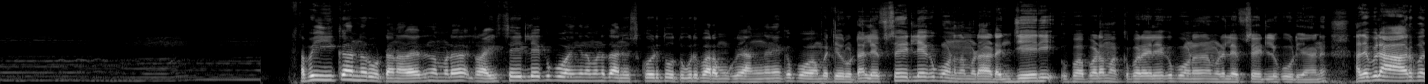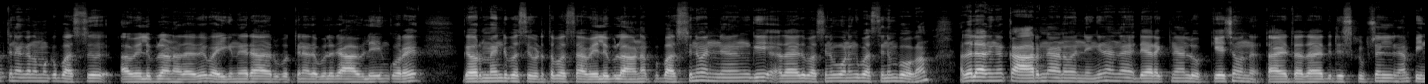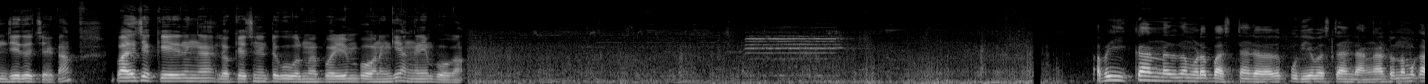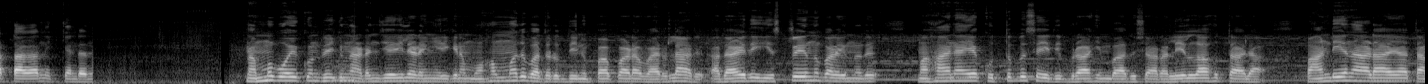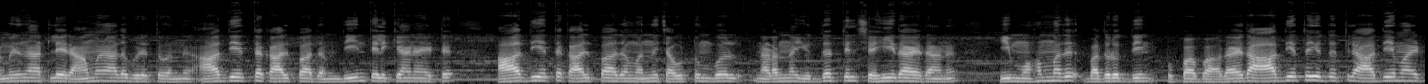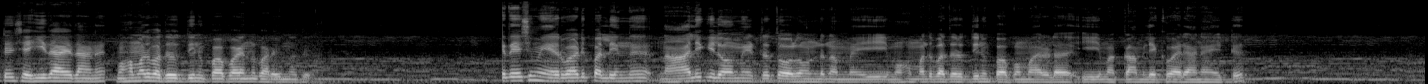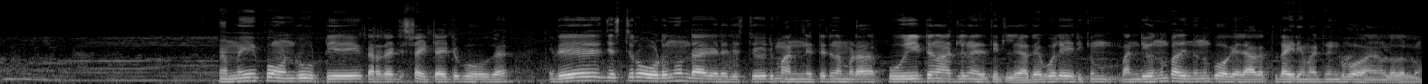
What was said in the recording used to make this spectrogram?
അപ്പോൾ ഈ കാണുന്ന റൂട്ടാണ് അതായത് നമ്മുടെ റൈറ്റ് സൈഡിലേക്ക് പോയെങ്കിൽ നമ്മുടെ ധനുഷ്കോടി തൂത്തുക്കുടി പറമ്പുകൂടി അങ്ങനെയൊക്കെ പോകാൻ പറ്റിയ റൂട്ടാണ് ലെഫ്റ്റ് സൈഡിലേക്ക് പോകണം നമ്മുടെ അടഞ്ചേരി ഉപ്പാപ്പാട മക്കപ്പുറയിലേക്ക് പോകുന്നത് നമ്മുടെ ലെഫ്റ്റ് സൈഡിൽ കൂടിയാണ്. അതേപോലെ ആറ് പത്തിനൊക്കെ നമുക്ക് ബസ് അവൈലബിൾ ആണ്. അതായത് വൈകുന്നേരം ആറ് പത്തിന് അതേപോലെ രാവിലെയും കുറേ ഗവൺമെന്റ് ബസ് ഇവിടുത്തെ ബസ് അവൈലബിൾ ആണ്. അപ്പോൾ ബസ്സിന് വന്നെങ്കിൽ അതായത് ബസ്സിന് പോകണമെങ്കിൽ ബസ്സിനും പോകാം. അതല്ല നിങ്ങൾ കാറിനാണ് വന്നെങ്കിൽ ഞാൻ ഡയറക്റ്റ് ഞാൻ ലൊക്കേഷൻ വന്ന് താഴത്ത് അതായത് ഡിസ്ക്രിപ്ഷനിൽ ഞാൻ പിൻ ചെയ്ത് വെച്ചേക്കാം. അപ്പോൾ അത് ചെക്ക് ചെയ്ത് നിങ്ങൾ ലൊക്കേഷൻ ഇട്ട് ഗൂഗിൾ മാപ്പ് വഴിയും പോകണമെങ്കിൽ അങ്ങനെയും പോകാം. അപ്പോൾ ഈ കാണുന്നത് നമ്മുടെ ബസ് സ്റ്റാൻഡ് അതായത് പുതിയ ബസ് സ്റ്റാൻഡ് അങ്ങോട്ടൊന്നും നമുക്ക് കട്ടാകാതെ നിൽക്കേണ്ടത് നമ്മ പോയിക്കൊണ്ടിരിക്കുന്ന അടഞ്ചേരിയിൽ അടങ്ങിയിരിക്കുന്ന മുഹമ്മദ് ബദറുദ്ദീൻ ഉപ്പാപ്പാട വരലാറ് അതായത് ഹിസ്റ്ററി എന്ന് പറയുന്നത് മഹാനായ കുത്തുബ് സെയ്ദ് ഇബ്രാഹിം ബാദുഷാ അലിയല്ലാഹു താല പാണ്ഡ്യനാടായ തമിഴ്നാട്ടിലെ രാമനാഥപുരത്ത് വന്ന് ആദ്യത്തെ കാൽപാദം ദീൻ തെളിക്കാനായിട്ട് ആദ്യത്തെ കാൽപാദം വന്ന് ചവിട്ടുമ്പോൾ നടന്ന യുദ്ധത്തിൽ ഷഹീദായതാണ് ഈ മുഹമ്മദ് ബദറുദ്ദീൻ ഉപ്പാപ്പ. അതായത് ആദ്യത്തെ യുദ്ധത്തിൽ ആദ്യമായിട്ട് ഷഹീദായതാണ് മുഹമ്മദ് ബദറുദ്ദീൻ ഉപ്പാപ്പ എന്ന് പറയുന്നത്. ഏകദേശം ഏർവാടി പള്ളിയിൽ നിന്ന് നാല് കിലോമീറ്ററത്തോളം ഉണ്ട് നമ്മ ഈ മുഹമ്മദ് ബദറുദ്ദീൻ ഉപ്പാപ്പന്മാരുടെ ഈ മക്കാമിലേക്ക് വരാനായിട്ട്. നമ്മ ഈ പോൺ റൂട്ടിൽ കറക്റ്റായിട്ട് സ്ട്രൈറ്റ് ആയിട്ട് പോവുക. ഇത് ജസ്റ്റ് റോഡൊന്നും ഉണ്ടാകില്ല ജസ്റ്റ് ഒരു മണ്ണിട്ടിട്ട് നമ്മുടെ പൂരിയിട്ട് നാട്ടിൽ നിരത്തിയിട്ടില്ലേ? അതേപോലെ ആയിരിക്കും വണ്ടിയൊന്നും പതിനൊന്നും പോകില്ല അകത്ത് ധൈര്യമായിട്ട് നിങ്ങൾക്ക് പോകാനുള്ളതുള്ളൂ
